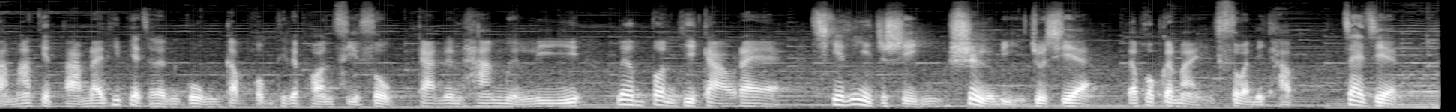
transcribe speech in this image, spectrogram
สามารถติดตามได้ที่เพจเจริญกรุงกับผมธีรพรศรีสุข การเดินทางเหมือนลี้ เริ่มต้นที่ก้าวแรกเชียนี่จุชิง ชื่อหลีจูเชีย แล้วพบกันใหม่ สวัสดีครับ ใจเจียน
